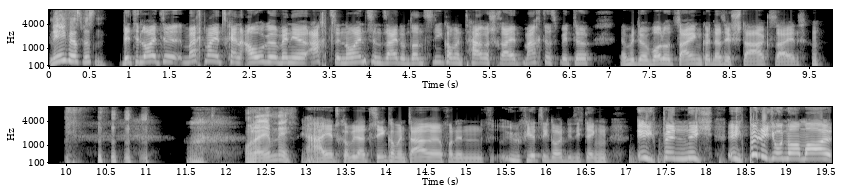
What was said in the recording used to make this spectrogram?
Nee, ich will das wissen. Bitte Leute, macht mal jetzt kein Auge, wenn ihr 18, 19 seid und sonst nie Kommentare schreibt. Macht es bitte, damit wir Wollo zeigen können, dass ihr stark seid. Oder eben nicht. Ja, jetzt kommen wieder 10 Kommentare von den Ü40 Leuten, die sich denken, ich bin nicht, ich bin nicht unnormal,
